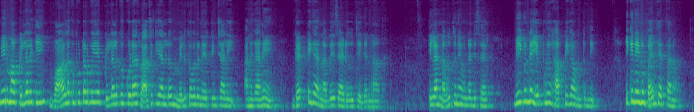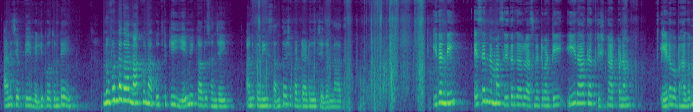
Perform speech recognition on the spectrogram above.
మీరు మా పిల్లలకి వాళ్ళకు పుట్టలబోయే పిల్లలకు కూడా రాజకీయాల్లో మెలకువలు నేర్పించాలి అనగానే గట్టిగా నవ్వేశాడు జగన్నాథ్. ఇలా నవ్వుతూనే ఉండండి సార్. మీకుండే ఎప్పుడూ హ్యాపీగా ఉంటుంది. ఇక నేను బయలుదేరుతాను అని చెప్పి వెళ్ళిపోతుంటే నువ్వుండగా నాకు నా కూతురికి ఏమీ కాదు సంజయ్ అనుకుని సంతోషపడ్డాడు జగన్నాథ్. ఇదండి ఎస్ఎన్ నమ్మ శ్రీధర్ గారు రాసినటువంటి ఈ రాత కృష్ణార్పణం ఏడవ భాగం.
